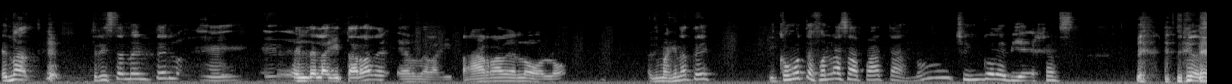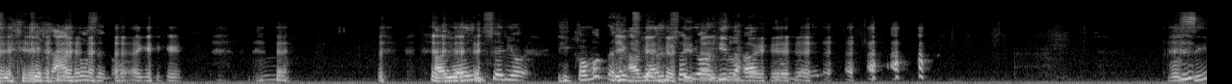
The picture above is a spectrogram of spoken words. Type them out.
Es más, tristemente, lo- eh, eh, el de la guitarra de, el de la guitarra de Lolo. Imagínate. ¿Y cómo te fue en la zapata? No, un chingo de viejas. Así, quejándose, ¿no? Había inferior. ¿Y cómo te había Inferioridad, no, Pues sí.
